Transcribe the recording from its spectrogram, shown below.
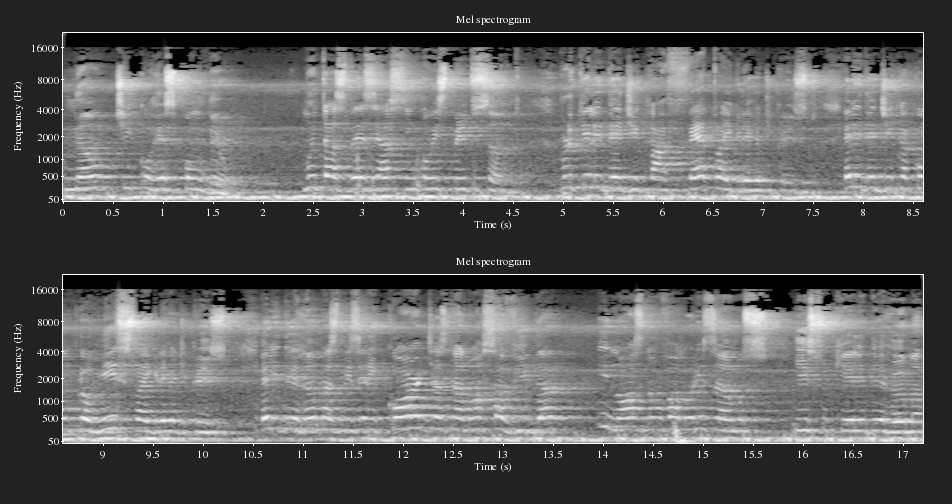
não te correspondeu? Muitas vezes é assim com o Espírito Santo, porque ele dedica afeto à igreja de Cristo, ele dedica compromisso à igreja de Cristo, ele derrama as misericórdias na nossa vida e nós não valorizamos isso que ele derrama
